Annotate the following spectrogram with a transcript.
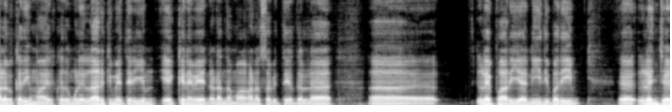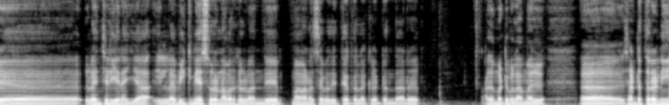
அளவுக்கு அதிகமாக இருக்குது. உங்கள் எல்லாருக்குமே தெரியும் ஏற்கனவே நடந்த மாகாண சபை தேர்தலில் இளைப்பாரிய நீதிபதி இளஞ்ச இளஞ்செழியன் ஐயா இல்லை விக்னேஸ்வரன் அவர்கள் வந்து மாகாண சபை தேர்தலில் கேட்டிருந்தார். அது மட்டும் இல்லாமல் சட்டத்தரணி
